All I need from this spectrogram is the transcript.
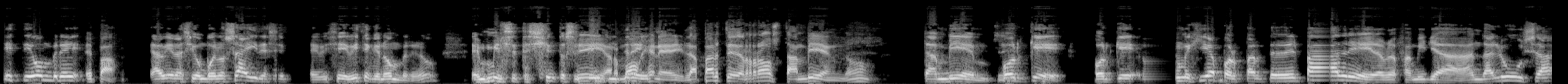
Este hombre Epa. había nacido en Buenos Aires, eh, sí, viste qué nombre, ¿no? En 1773. Sí, Hermógenes, la parte de Ross también, ¿no? También. ¿Por qué? Porque Mejía por parte del padre era una familia andaluza,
